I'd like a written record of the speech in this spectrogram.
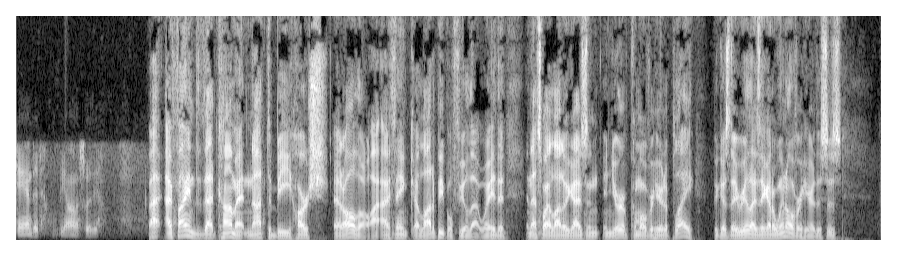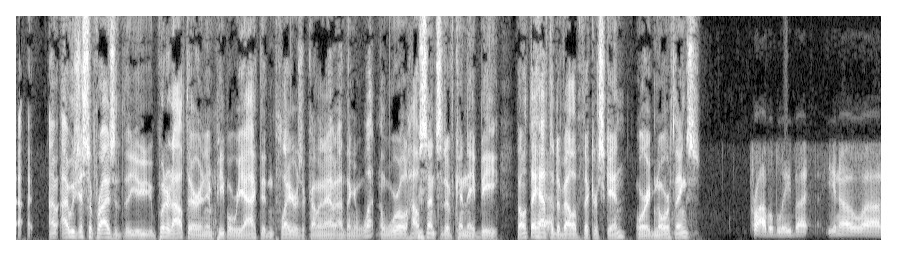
candid. Be honest with you. I, I find that comment not to be harsh at all, though. I, I think a lot of people feel that way, that, and that's why a lot of the guys in, in Europe come over here to play because they realize they got to win over here. This is, I, I was just surprised that the, you, you put it out there and then people reacted and players are coming out. I'm thinking, what in the world? How sensitive can they be? Don't they have Yeah. to develop thicker skin or ignore things? Probably, but you know, uh,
